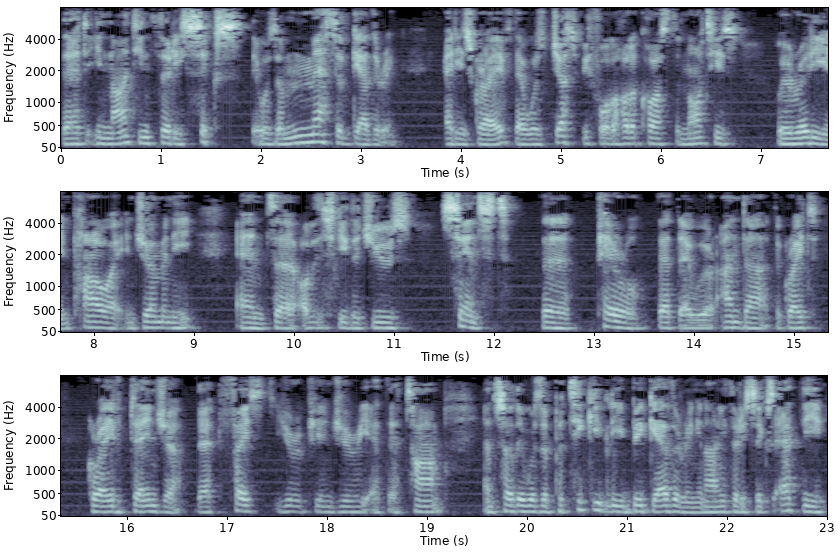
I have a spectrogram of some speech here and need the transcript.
that in 1936 there was a massive gathering at his grave. That was just before the Holocaust. The Nazis were already in power in Germany, and uh, obviously the Jews sensed the peril that they were under, the great grave danger that faced European Jewry at that time. And so there was a particularly big gathering in 1936 at the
